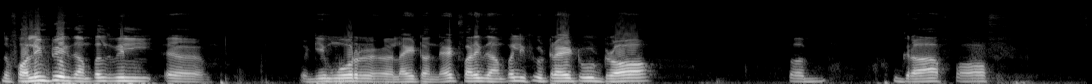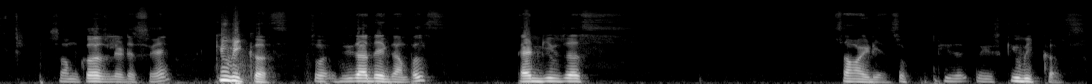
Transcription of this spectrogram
the following two examples will uh, give more uh, light on that. For example, if you try to draw a graph of some curves let us say cubic curves. So, these are the examples that gives us some idea. So, these are these cubic curves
